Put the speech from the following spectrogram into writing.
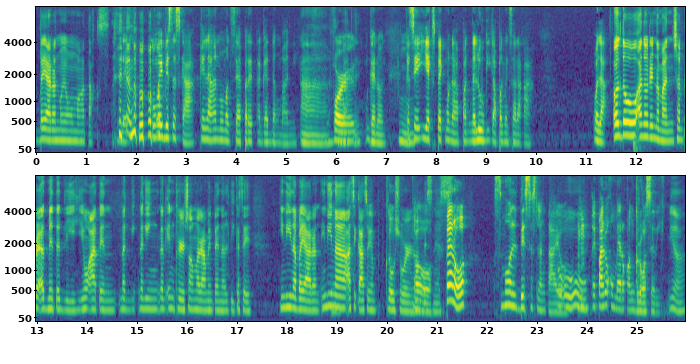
Bayaran mo yung mga tax. hindi. Ano? Kung may business ka, kailangan mo mag-separate agad ng money Ah, for sabagay. ganon. Mm. Kasi i-expect mo na pag nalugi ka, pag nagsara ka, wala. Although, ano rin naman, syempre admittedly, yung atin, nag, naging, nag-incur siyang maraming penalty kasi hindi na bayaran, hindi na asikaso yung closure ng Hmm. Oo. business. Pero, small business lang tayo. Oo. Eh, paano kung meron kang grocery? yeah.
